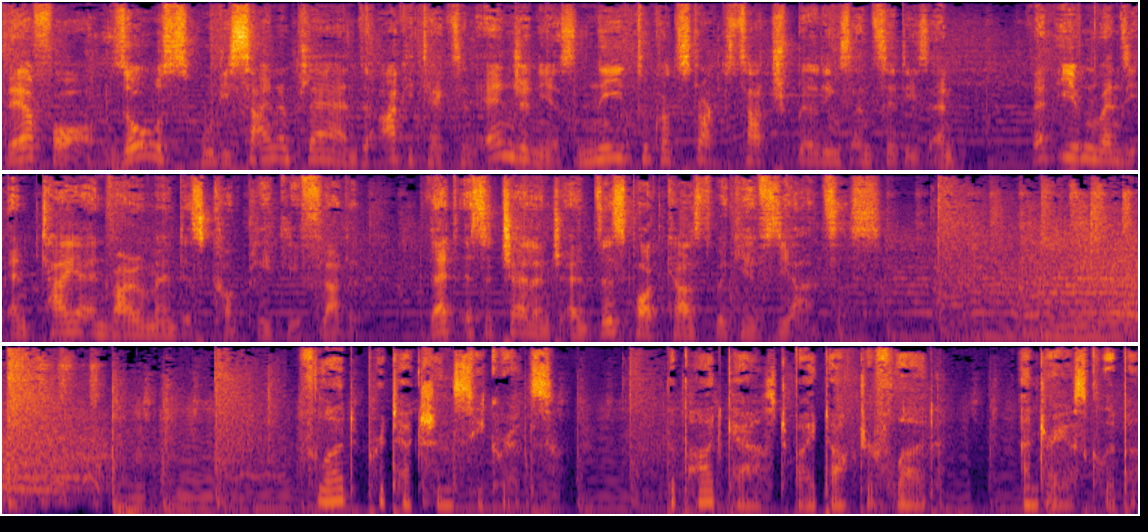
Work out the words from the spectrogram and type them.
Therefore, those who design and plan, the architects and engineers, need to construct such buildings and cities, and that even when the entire environment is completely flooded. That is a challenge, and this podcast will give the answers. Flood Protection Secrets, the podcast by Dr. Flood, Andreas Klippe.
